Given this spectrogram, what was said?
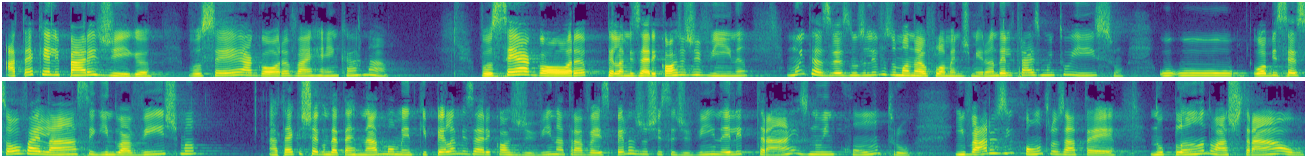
até que ele pare e diga: você agora vai reencarnar. Você agora, pela misericórdia divina, muitas vezes nos livros do Manuel Flamengo de Miranda, ele traz muito isso. O, o, o obsessor vai lá seguindo a vítima, até que chega um determinado momento que, pela misericórdia divina, através pela justiça divina, ele traz no encontro em vários encontros até no plano astral,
